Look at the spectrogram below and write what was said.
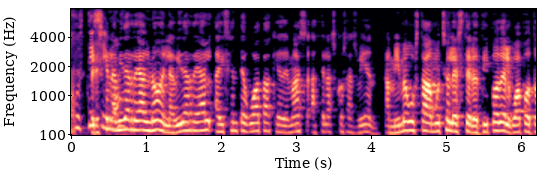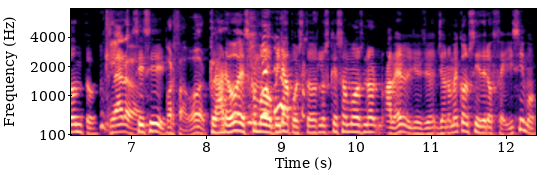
Y Pero es que en Injustísimo. la vida real no, en la vida real hay gente guapa que además hace las cosas bien. A mí me gustaba mucho el estereotipo del guapo tonto. Claro, Sí, sí. por favor. Claro, es como, mira, pues todos los que somos. nor- A ver, yo, yo- yo no me considero feísimo,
